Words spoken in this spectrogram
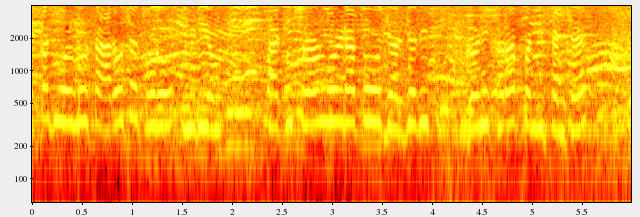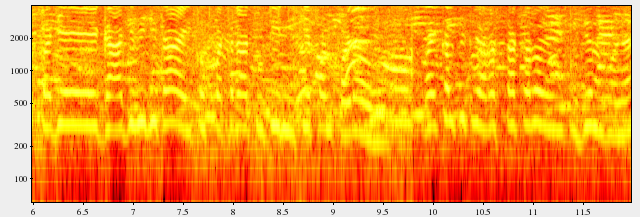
એક જ ઓરડો સારો છે, થોડો મીડિયમ. બાકી ત્રણ ઓરડા તો જર્જરિત ઘણી ખરાબ કન્ડિશન છે. જે ગાજવીજ થાય તો પતરા તૂટી નીચે પણ પડે. વૈકલ્પિક વ્યવસ્થા કરો એવું કીધેલું મને.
